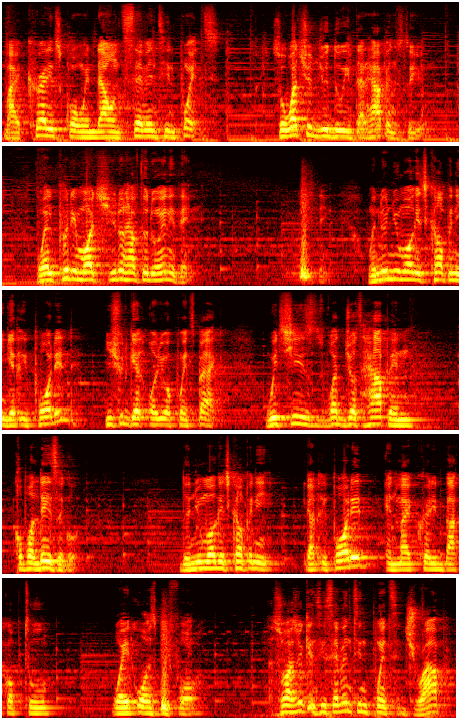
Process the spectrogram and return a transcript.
my credit score went down 17 points. So what should you do if that happens to you? Well, pretty much you don't have to do anything. When the new mortgage company get reported, you should get all your points back, which is what just happened a couple days ago. The new mortgage company got reported and my credit back up to where it was before. So as you can see, 17 points drop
